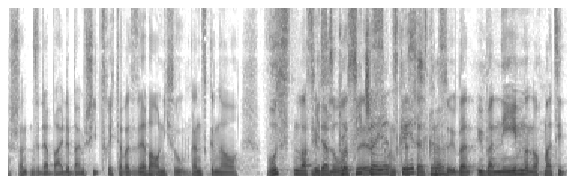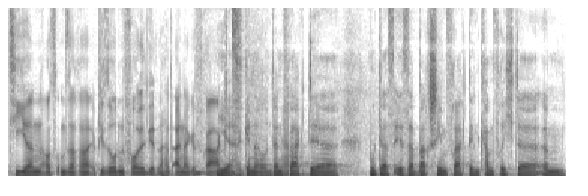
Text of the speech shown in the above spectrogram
standen sie da beide beim Schiedsrichter, weil sie selber auch nicht so ganz genau wussten, was Wie jetzt das los Procedure ist. jetzt und Christian, geht, das kannst ja. du über, übernehmen und nochmal zitieren aus unserer Episodenfolge. Da hat einer gefragt. Ja, genau. Und dann fragt der Mutas Esa Bakshim, fragt den Kampfrichter, ähm,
